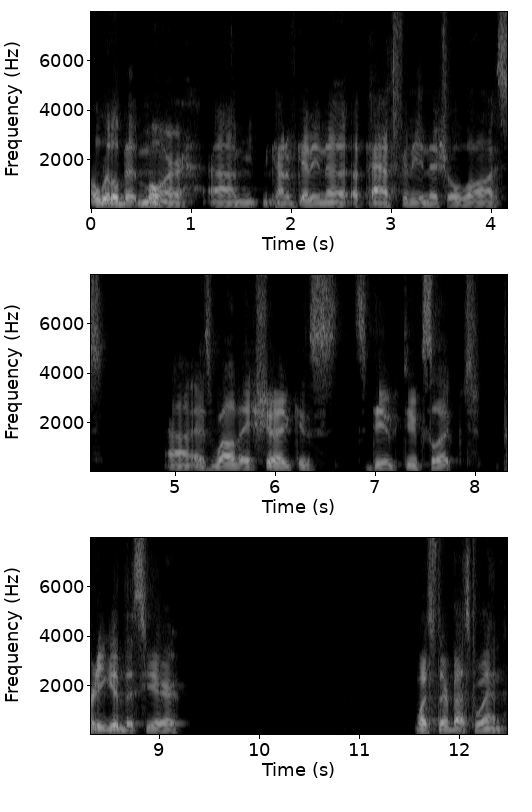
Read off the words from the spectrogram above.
a little bit more, um, kind of getting a, a, pass for the initial loss uh, as well. They should because Duke Duke's looked pretty good this year. What's their best win?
